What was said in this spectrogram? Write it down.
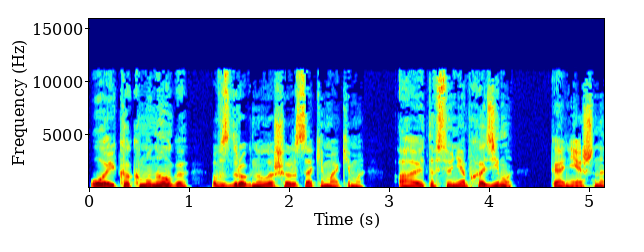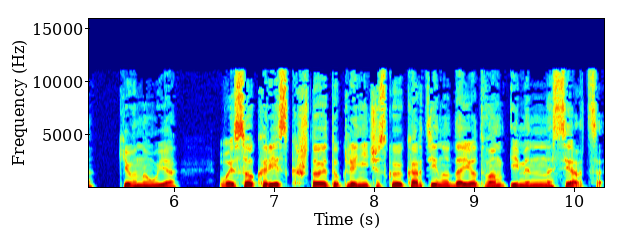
«Ой, как много!» — вздрогнула Широсаки Макима. «А это все необходимо?» «Конечно», — кивнул я. «Высок риск, что эту клиническую картину дает вам именно сердце.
